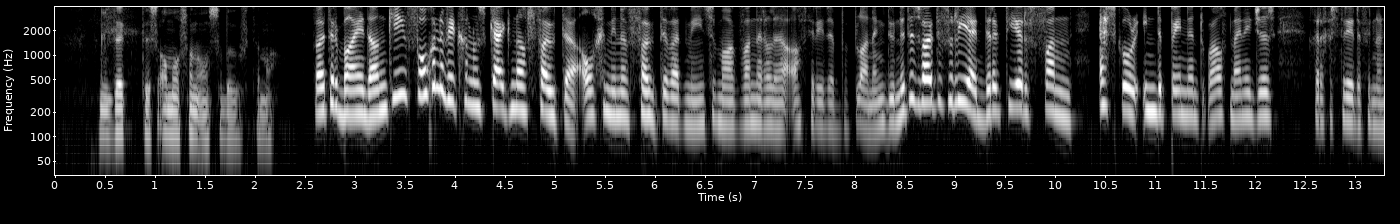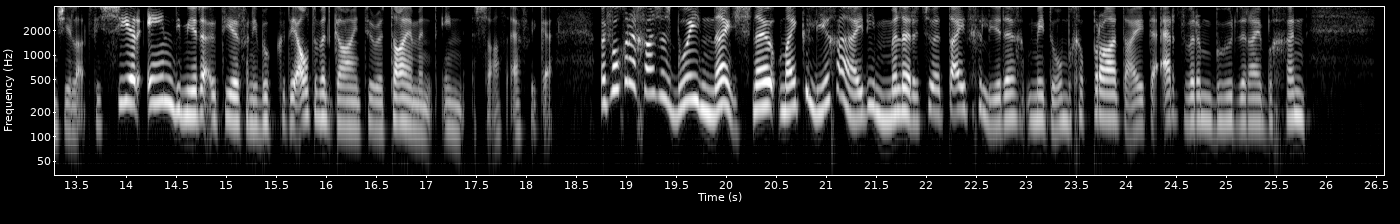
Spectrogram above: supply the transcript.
En dit is almal van ons se behoefte maar. Wouter baie dankie. Volgende week gaan ons kyk na foute, algemene foute wat mense maak wanneer hulle aftrede beplanning doen. Dit is Wouter Verree, direkteur van Escor Independent Wealth Managers, geregistreerde finansiële adviseur en die mede-outeur van die boek The Ultimate Guide to Retirement in South Africa. My volgende gas is Boy Nuis. Nou my kollega Heidi Miller het so 'n tyd gelede met hom gepraat. Hy het 'n ertwurmboerdery begin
